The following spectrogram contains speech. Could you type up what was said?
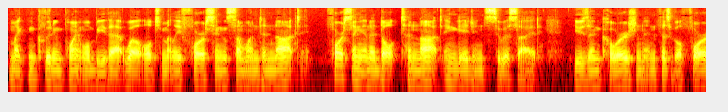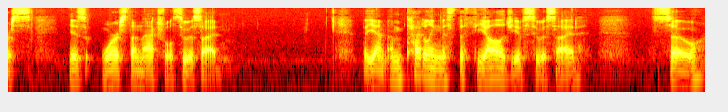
my concluding point will be that well ultimately forcing someone to not forcing an adult to not engage in suicide using coercion and physical force is worse than the actual suicide. But yeah i'm titling this the theology of suicide. So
